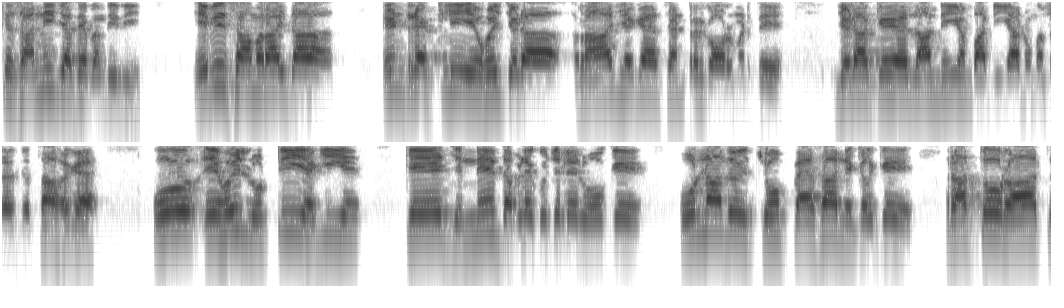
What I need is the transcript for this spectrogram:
ਕਿਸਾਨੀ ਜਥੇਬੰਦੀ ਦੀ, ਇਹ ਵੀ ਸਾਮਰਾਜ ਦਾ ਇਨਡਾਇਰੈਕਟਲੀ ਇਹੋ ਹੀ ਜਿਹੜਾ ਰਾਜ ਹੈਗਾ ਸੈਂਟਰ ਗਵਰਨਮੈਂਟ ਤੇ, ਜਿਹੜਾ ਕਿ ਅਦਾਨੀ ਅੰਬਾਨੀਆਂ ਨੂੰ ਮਤਲਬ ਦਿੱਤਾ ਹੋਇਆ ਉਹ ਇਹੋ ਹੀ ਲੁੱਟੀ ਹੈਗੀ ਹੈ ਕਿ ਜਿੰਨੇ ਦਬਲੇ ਕੁਚਲੇ ਲੋਕ ਹੈ, ਉਹਨਾਂ ਦੇ ਵਿੱਚੋਂ ਪੈਸਾ ਨਿਕਲ ਕੇ ਰਾਤੋਂ ਰਾਤ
